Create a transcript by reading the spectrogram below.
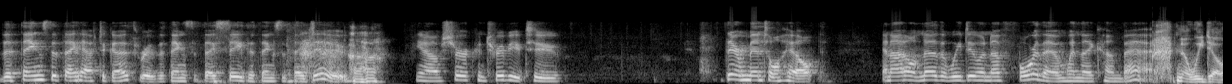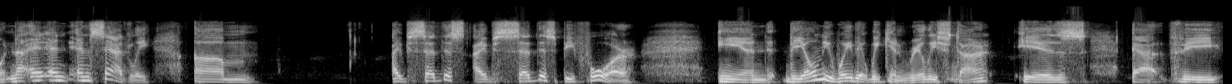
the things that they have to go through, the things that they see, the things that they do, uh-huh. You know, I'm sure contribute to their mental health. And I don't know that we do enough for them when they come back. No, we don't. And, and and sadly, um, I've said this. I've said this before, and the only way that we can really start is at the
